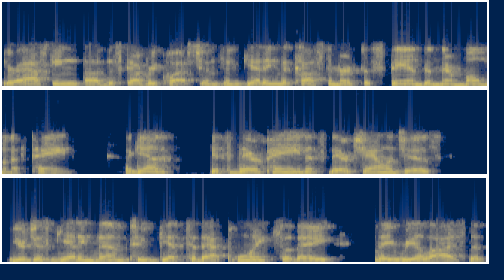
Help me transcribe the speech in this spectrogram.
You're asking uh, discovery questions and getting the customer to stand in their moment of pain. Again, it's their pain, it's their challenges you're just getting them to get to that point so they they realize that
